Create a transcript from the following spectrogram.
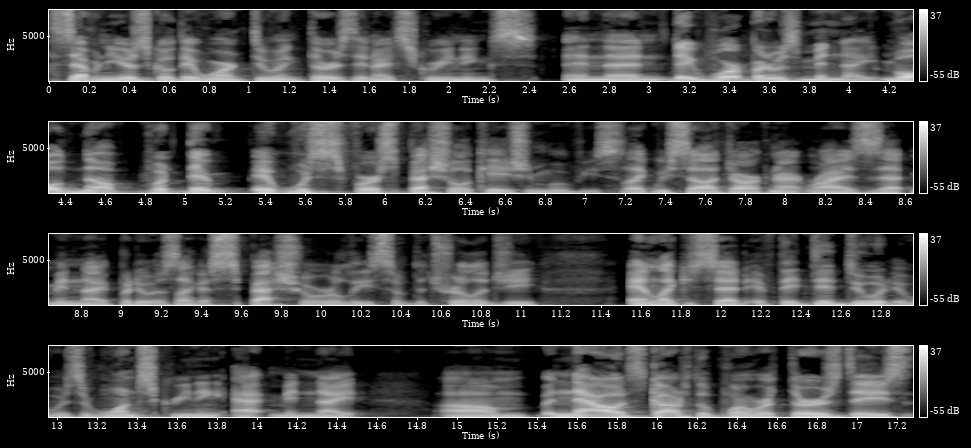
7 years ago they weren't doing Thursday night screenings and then they were, but it was midnight. Well, no, but there it was for special occasion movies. Like we saw Dark Knight Rises at midnight, but it was like a special release of the trilogy. And like you said, if they did do it, it was one screening at midnight. Um, but now it's gotten to the point where Thursdays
